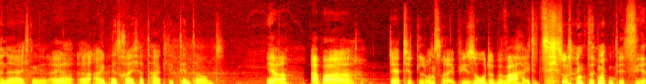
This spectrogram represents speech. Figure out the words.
ein äh, ereignisreicher Tag liegt hinter uns. Ja, aber der Titel unserer Episode bewahrheitet sich so langsam ein bisschen.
